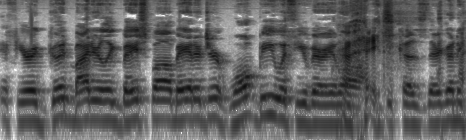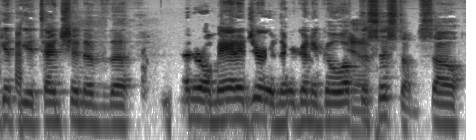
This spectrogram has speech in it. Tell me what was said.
if you're a good minor league baseball manager, won't be with you very long Right. because they're going to get the attention of the general manager and they're going to go up Yeah. the system. So,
